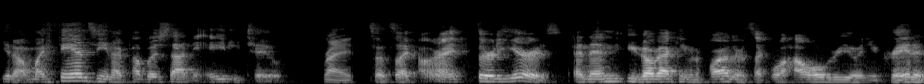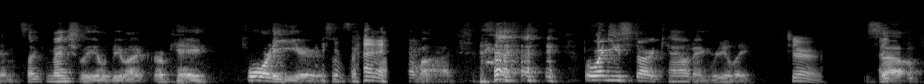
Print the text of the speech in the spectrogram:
you know, my fanzine I published that in '82. Right. So it's like, all right, 30 years. And then you go back even farther. It's like, well, how old were you when you created? It? And it's like, eventually it'll be like, okay, 40 years. It's like, oh, come on. but when do you start counting, really? Sure. So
